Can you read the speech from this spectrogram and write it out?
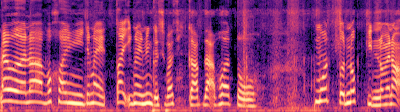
แม่เวิร์นว่าบ่ค่อยมีจังไหนใต้อีกหน่อยหนึงก็สิว่าสิกลับละเพราะว่าโตมดตัวนกกินเนาะแม่เนาะ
